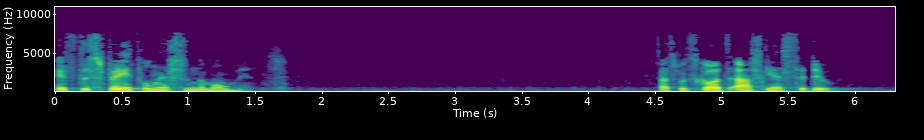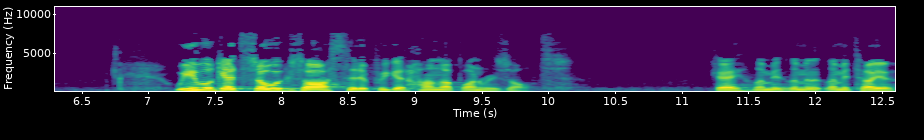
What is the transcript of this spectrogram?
It's this faithfulness in the moment. That's what God's asking us to do. We will get so exhausted if we get hung up on results. Okay? Let me, let me, let me tell you.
